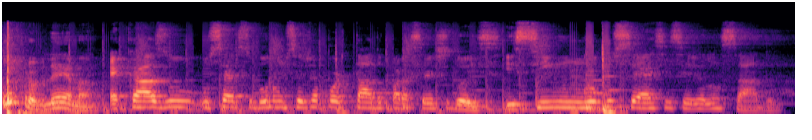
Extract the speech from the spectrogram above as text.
O problema é caso o CSGO não seja portado para CS2, e sim um novo CS seja lançado.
